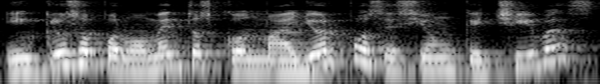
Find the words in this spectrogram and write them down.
incluso por momentos con mayor posesión que Chivas,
